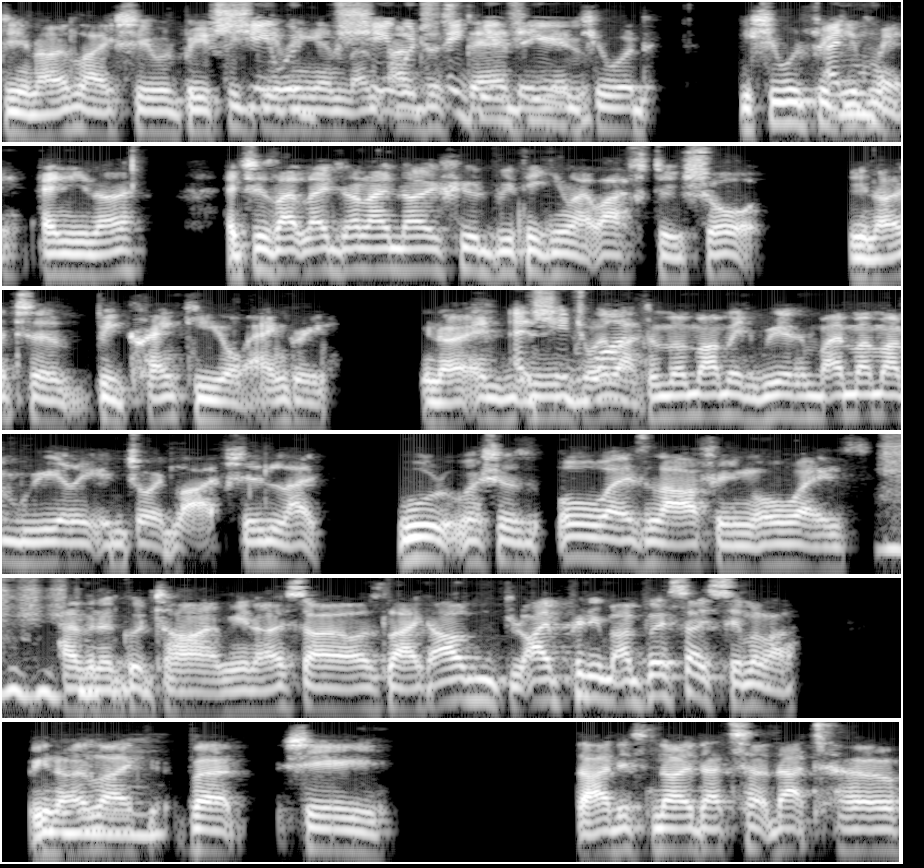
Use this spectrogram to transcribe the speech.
You know, like she would be forgiving would- and understanding, and she would she would forgive And- me. And you know, and she's like, and I know she would be thinking like life's too short, you know, to be cranky or angry, you know, and, And and, enjoy want- life. And my mum, really, my my mum really enjoyed life. She like, she was always laughing, always having a good time, you know. So I was like, I'm, I pretty much, we're so similar, you know, Mm. like, but she, I just know that's her, that's her,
